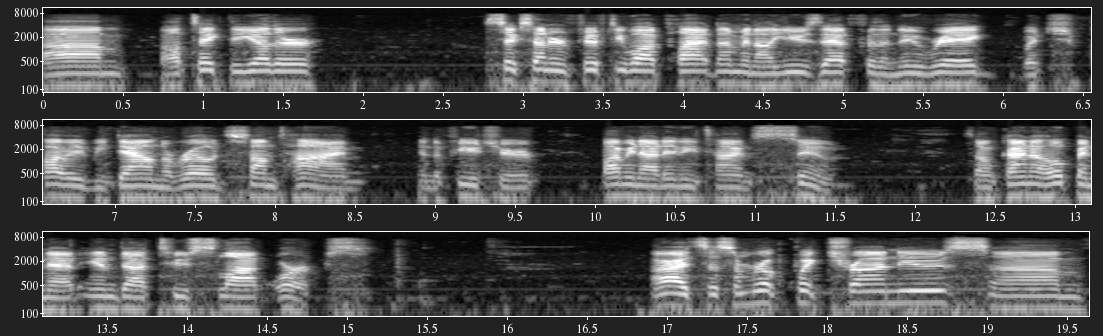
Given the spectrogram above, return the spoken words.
um, I'll take the other 650 watt platinum and I'll use that for the new rig, which probably be down the road sometime in the future, probably not anytime soon. So I'm kind of hoping that M.2 slot works. All right, so some real quick Tron news. Um,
